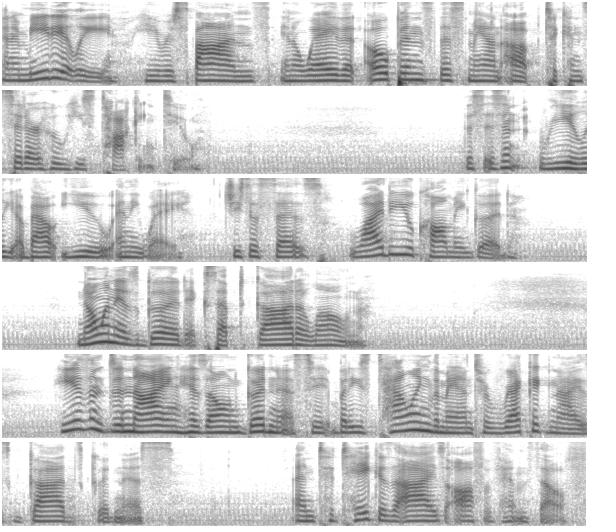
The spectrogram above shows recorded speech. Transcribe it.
And immediately he responds in a way that opens this man up to consider who he's talking to. This isn't really about you anyway. Jesus says, Why do you call me good? No one is good except God alone. He isn't denying his own goodness, but he's telling the man to recognize God's goodness and to take his eyes off of himself.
